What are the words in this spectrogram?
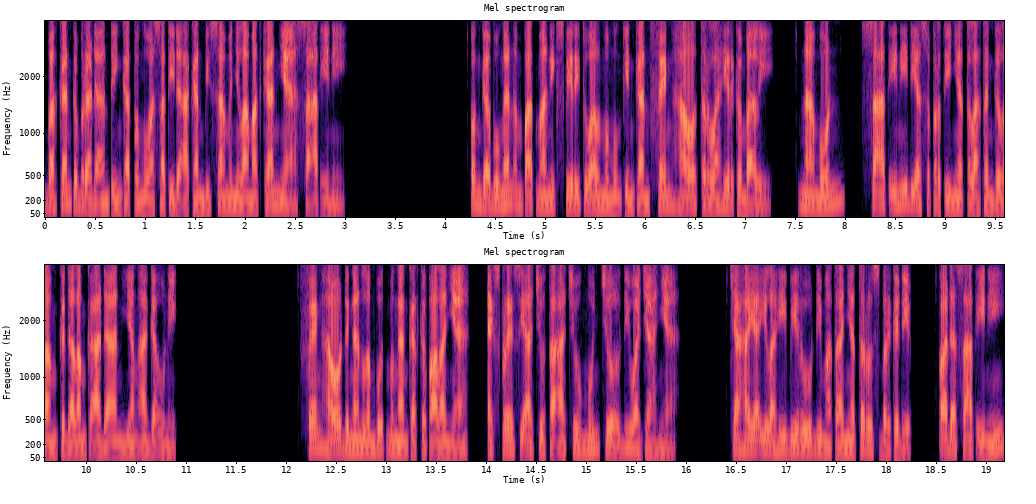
bahkan keberadaan tingkat penguasa tidak akan bisa menyelamatkannya saat ini. Penggabungan empat manik spiritual memungkinkan Feng Hao terlahir kembali. Namun, saat ini dia sepertinya telah tenggelam ke dalam keadaan yang agak unik. Feng Hao dengan lembut mengangkat kepalanya, ekspresi acuh tak acuh muncul di wajahnya. Cahaya ilahi biru di matanya terus berkedip. Pada saat ini,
